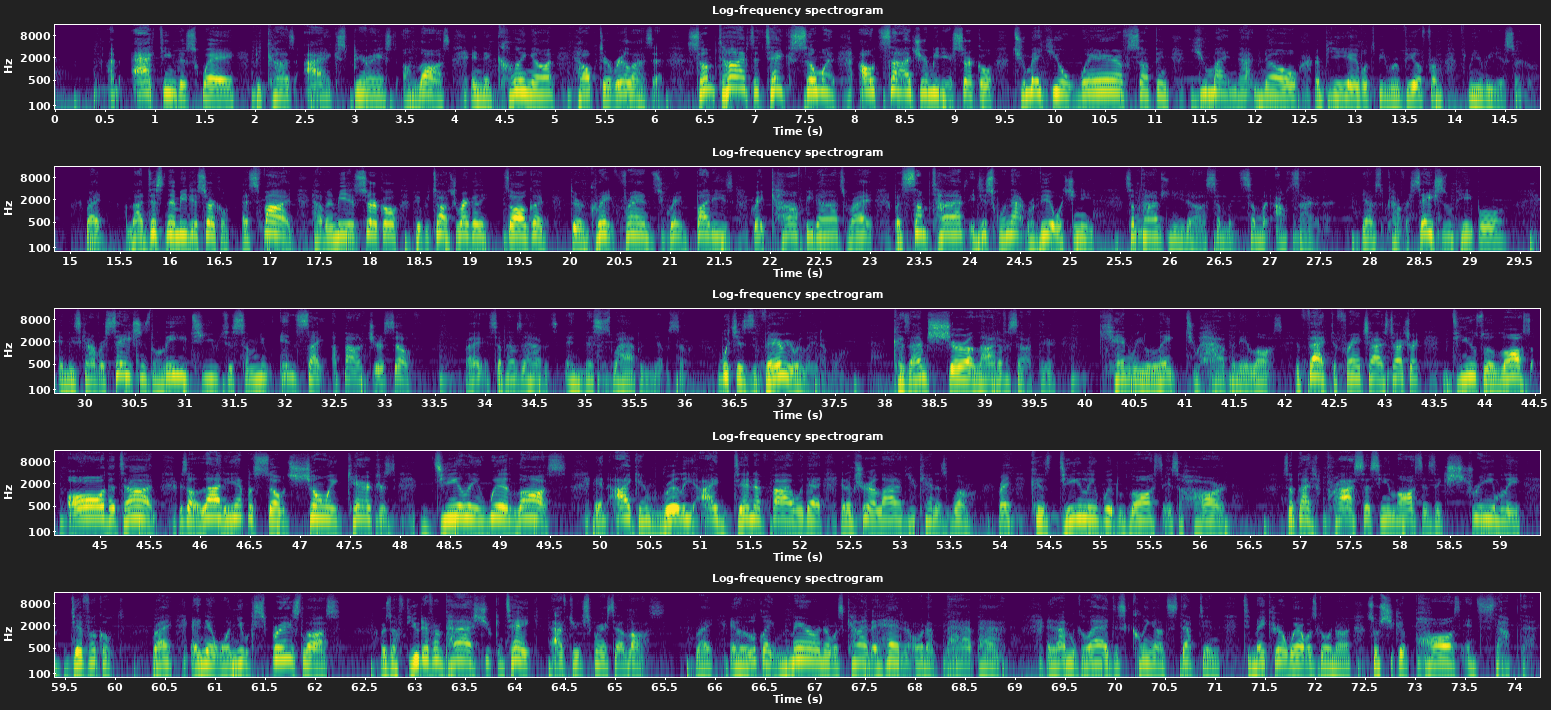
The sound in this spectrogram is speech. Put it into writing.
I'm acting this way because I experienced a loss, and the Klingon helped to realize it. Sometimes it takes someone outside your immediate circle to make you aware of something you might not know or be able to be revealed from, from your immediate circle. Right? I'm not dissing the immediate circle. That's fine. Have an immediate circle, people talk to regularly, it's all good. They're great friends, great buddies, great confidants, right? But sometimes it just will not reveal what you need. Sometimes you need uh, someone, someone outside of that. You have some conversations with people, and these conversations lead to you to some new insight about yourself, right? Sometimes it happens, and this is what happened in the episode, which is very relatable, because I'm sure a lot of us out there can relate to having a loss. In fact, the franchise Star Trek deals with loss all the time. There's a lot of episodes showing characters dealing with loss, and I can really identify with that, and I'm sure a lot of you can as well, right? Because dealing with loss is hard. Sometimes processing loss is extremely difficult, right? And then when you experience loss, there's a few different paths you can take after you experience that loss, right? And it looked like Mariner was kind of headed on a bad path. And I'm glad this Klingon stepped in to make her aware of what's going on so she could pause and stop that.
